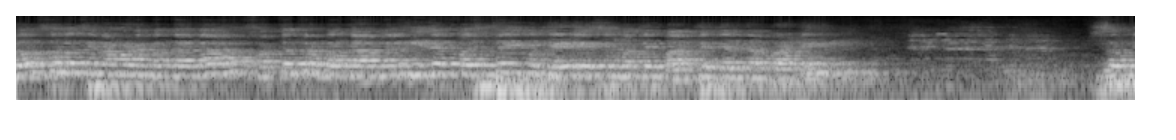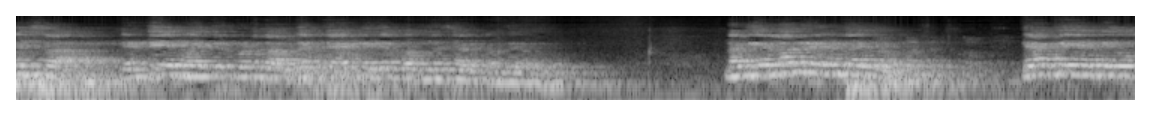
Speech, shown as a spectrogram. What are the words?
ಲೋಕಸಭಾ ಚುನಾವಣೆ ಬಂದಾಗ ಸ್ವತಂತ್ರ ಬಂದಾದ್ಮೇಲೆ ಇದೇ ಫಸ್ಟ್ ಟೈಮ್ ಜೆಡಿಎಸ್ ಮತ್ತೆ ಭಾರತೀಯ ಜನತಾ ಪಾರ್ಟಿ ಸಮ್ಮಿಶ್ರ ಎನ್ ಡಿ ಎ ಮೈತ್ರಿಕೂಟದ ಅಭ್ಯರ್ಥಿಯಾಗಿ ಇದೇ ಮೊದಲನೇ ಸಾರಿ ಬಂದಿರೋದು. ನಮಗೆಲ್ಲಾರು ಹೇಳ್ತಾ ಇದ್ರು, ಯಾಕೆ ನೀವು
